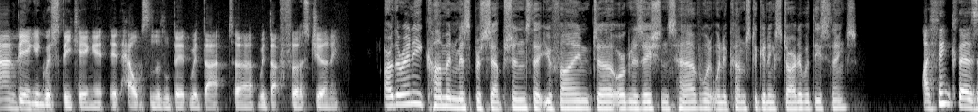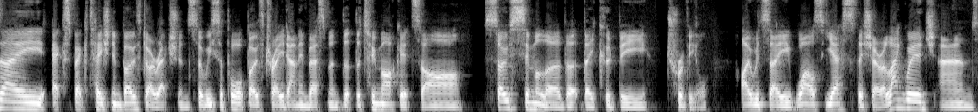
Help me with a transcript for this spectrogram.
and being English speaking, it, it helps a little bit with that uh, with that first journey. Are there any common misperceptions that you find uh, organizations have when, when it comes to getting started with these things? I think there's a expectation in both directions. So we support both trade and investment that the two markets are so similar that they could be trivial. I would say, whilst yes, they share a language and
